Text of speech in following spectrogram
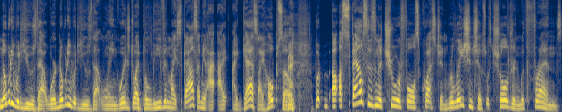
nobody would use that word. Nobody would use that language. Do I believe in my spouse? I mean, I, I, I guess, I hope so. but a spouse isn't a true or false question. Relationships with children, with friends,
